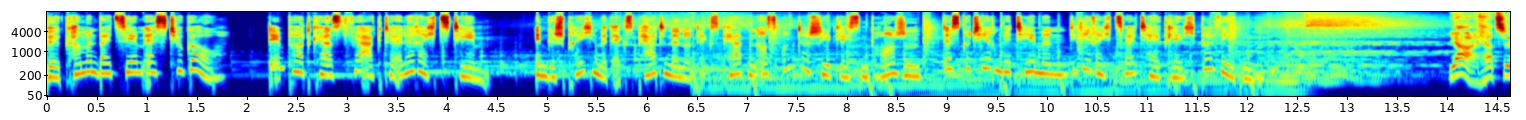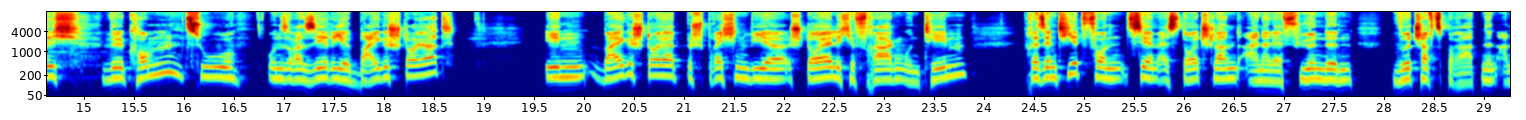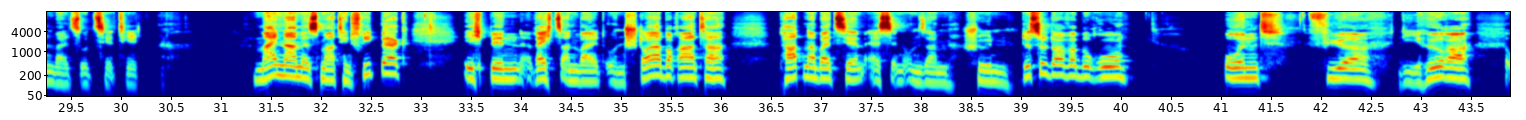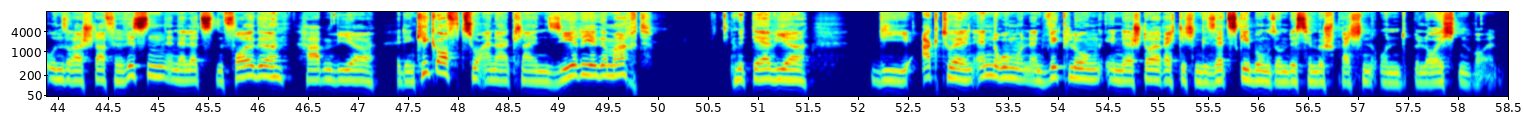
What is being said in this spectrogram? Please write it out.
Willkommen bei CMS 2 Go, dem Podcast für aktuelle Rechtsthemen. In Gesprächen mit Expertinnen und Experten aus unterschiedlichsten Branchen diskutieren wir Themen, die die Rechtswelt täglich bewegen. Ja, herzlich willkommen zu unserer Serie Beigesteuert. In Beigesteuert besprechen wir steuerliche Fragen und Themen, präsentiert von CMS Deutschland, einer der führenden wirtschaftsberatenden Anwaltssozietäten. Mein Name ist Martin Friedberg. Ich bin Rechtsanwalt und Steuerberater, Partner bei CMS in unserem schönen Düsseldorfer Büro. Und für die Hörer unserer Staffel Wissen, in der letzten Folge haben wir den Kickoff zu einer kleinen Serie gemacht, mit der wir die aktuellen Änderungen und Entwicklungen in der steuerrechtlichen Gesetzgebung so ein bisschen besprechen und beleuchten wollen.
